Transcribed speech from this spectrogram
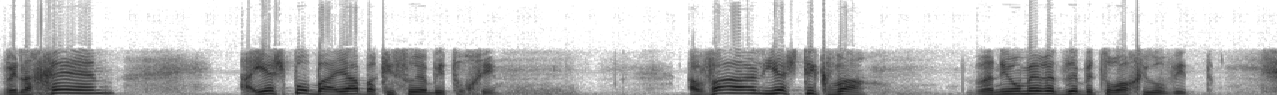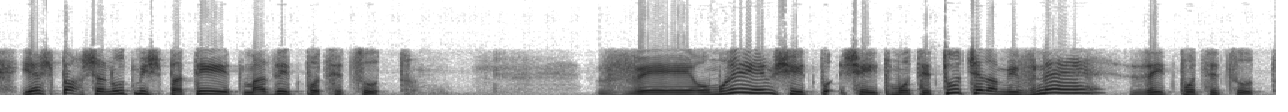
ולכן יש פה בעיה בכיסוי הביטוחי. אבל יש תקווה, ואני אומר את זה בצורה חיובית. יש פרשנות משפטית מה זה התפוצצות. ואומרים שהת... שהתמוטטות של המבנה זה התפוצצות.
